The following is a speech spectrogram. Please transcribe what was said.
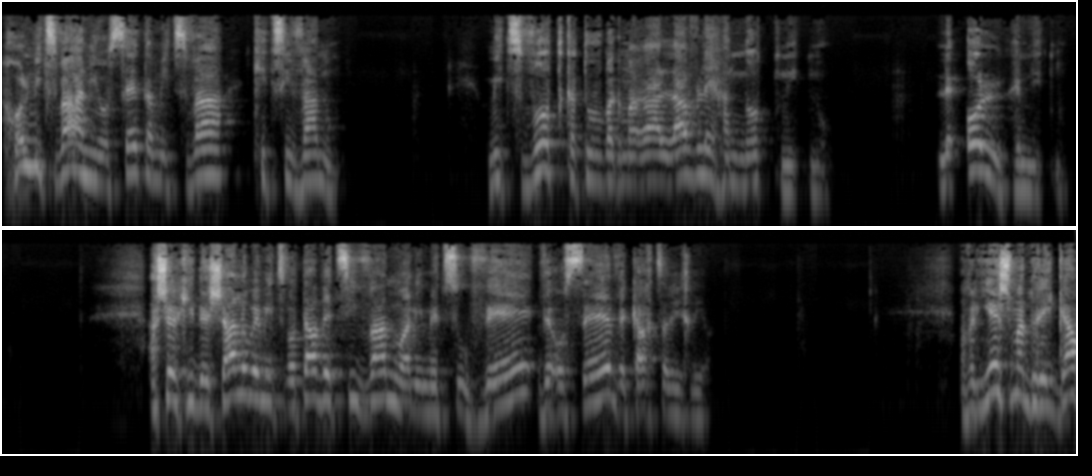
בכל מצווה אני עושה את המצווה כי ציוונו. מצוות, כתוב בגמרא, לאו להנות ניתנו, לעול הם ניתנו. אשר קידשנו במצוותיו וציוונו, אני מצווה ועושה, וכך צריך להיות. אבל יש מדרגה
